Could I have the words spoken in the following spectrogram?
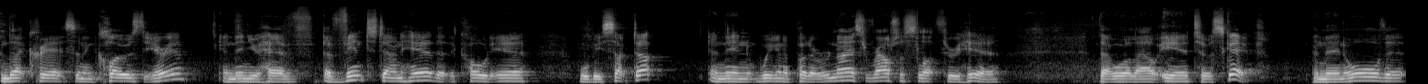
And that creates an enclosed area. And then you have a vent down here that the cold air will be sucked up. And then we're going to put a nice router slot through here that will allow air to escape. And then all the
